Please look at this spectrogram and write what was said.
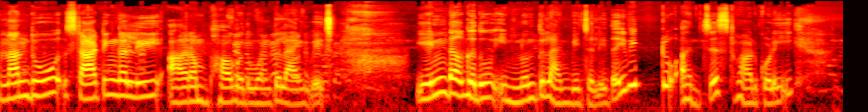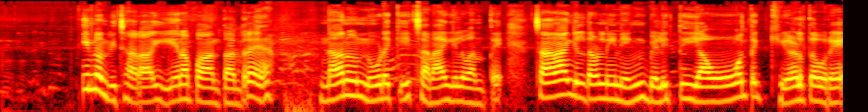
ನಂದು ಸ್ಟಾರ್ಟಿಂಗಲ್ಲಿ ಆರಂಭ ಆಗೋದು ಒಂದು ಲ್ಯಾಂಗ್ವೇಜ್ ಎಂಡ್ ಆಗೋದು ಇನ್ನೊಂದು ಲ್ಯಾಂಗ್ವೇಜಲ್ಲಿ ದಯವಿಟ್ಟು ಅಡ್ಜಸ್ಟ್ ಮಾಡ್ಕೊಳ್ಳಿ. ಇನ್ನೊಂದು ವಿಚಾರ, ಏನಪ್ಪ ಅಂತಂದರೆ, ನಾನು ನೋಡೋಕ್ಕೆ ಚೆನ್ನಾಗಿಲ್ವಂತೆ. ಚೆನ್ನಾಗಿಲ್ದವಳು ನೀನು ಹೆಂಗೆ ಬೆಳಿತೀಯಾವೋ ಅಂತ ಕೇಳ್ತವ್ರೆ.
